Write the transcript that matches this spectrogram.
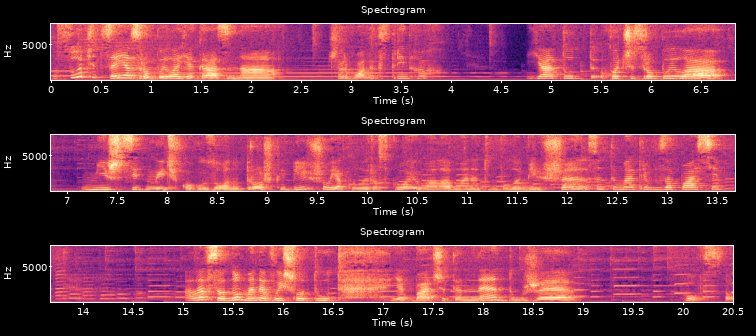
По суті, це я зробила якраз на червоних стрінгах. Я тут, хоч і зробила міжсідничкову зону трошки більшу, я коли розкроювала, в мене тут було більше сантиметрів в запасі. Але все одно в мене вийшло тут як бачите, не дуже товсто.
